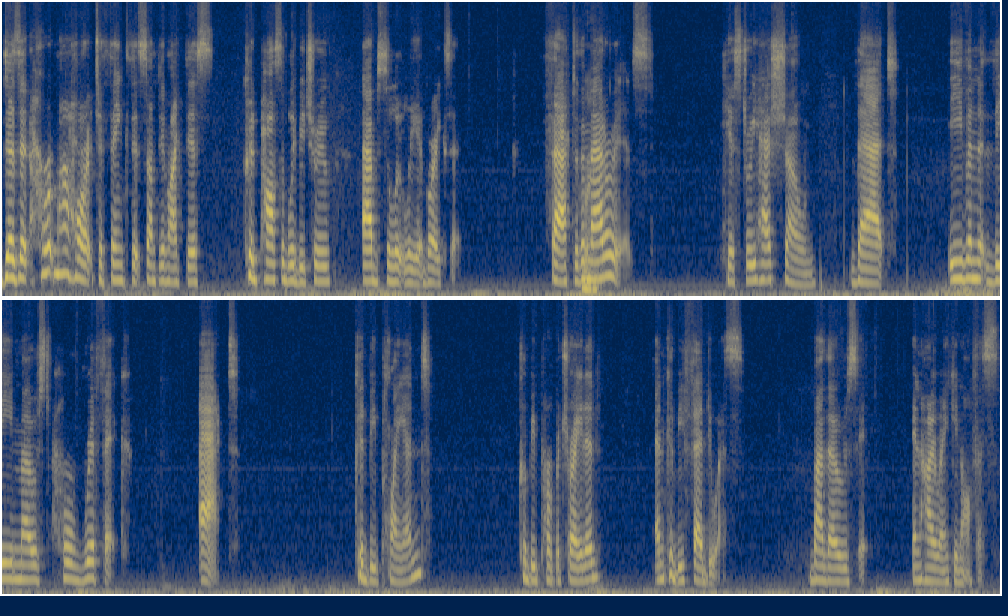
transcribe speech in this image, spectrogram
does it hurt my heart to think that something like this could possibly be true? Absolutely, it breaks it. Fact of the right. matter is, history has shown that even the most horrific act could be planned, could be perpetrated, and could be fed to us by those in high ranking office.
